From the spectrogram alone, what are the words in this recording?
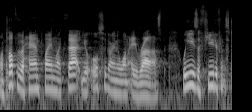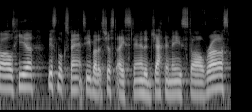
On top of a hand plane like that, you're also going to want a rasp. We use a few different styles here. This looks fancy, but it's just a standard Japanese style rasp.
